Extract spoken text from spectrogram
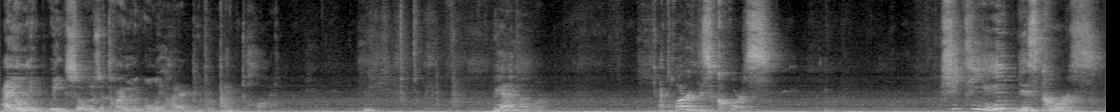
I only we so there was a time we only hired people I taught. Yeah, I taught her. I taught her this course. She TA'd this course.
